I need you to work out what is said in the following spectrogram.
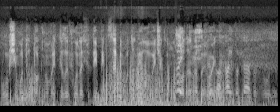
В общем, тут так, номер телефона сюди підсипемо Даниловича, кому Та й треба пиши, набирайте. Хай до тебе дзвонять.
